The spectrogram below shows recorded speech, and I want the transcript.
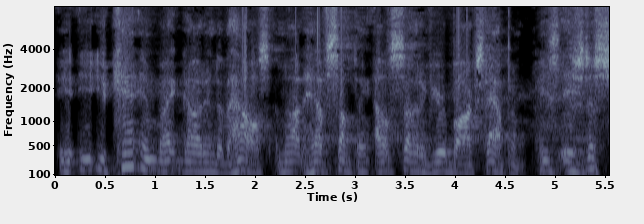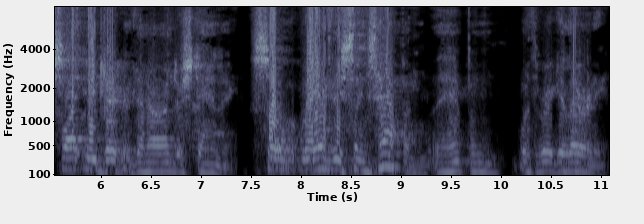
You, you, can't invite God into the house and not have something outside of your box happen. He's, he's just slightly bigger than our understanding. So we have these things happen. They happen with regularity.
